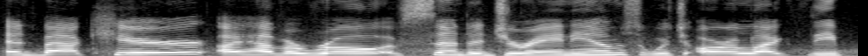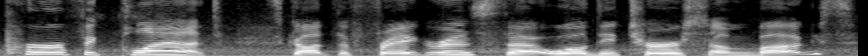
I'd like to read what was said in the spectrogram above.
And back here I have a row of scented geraniums which are like the perfect plant. It's got the fragrance that will deter some bugs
